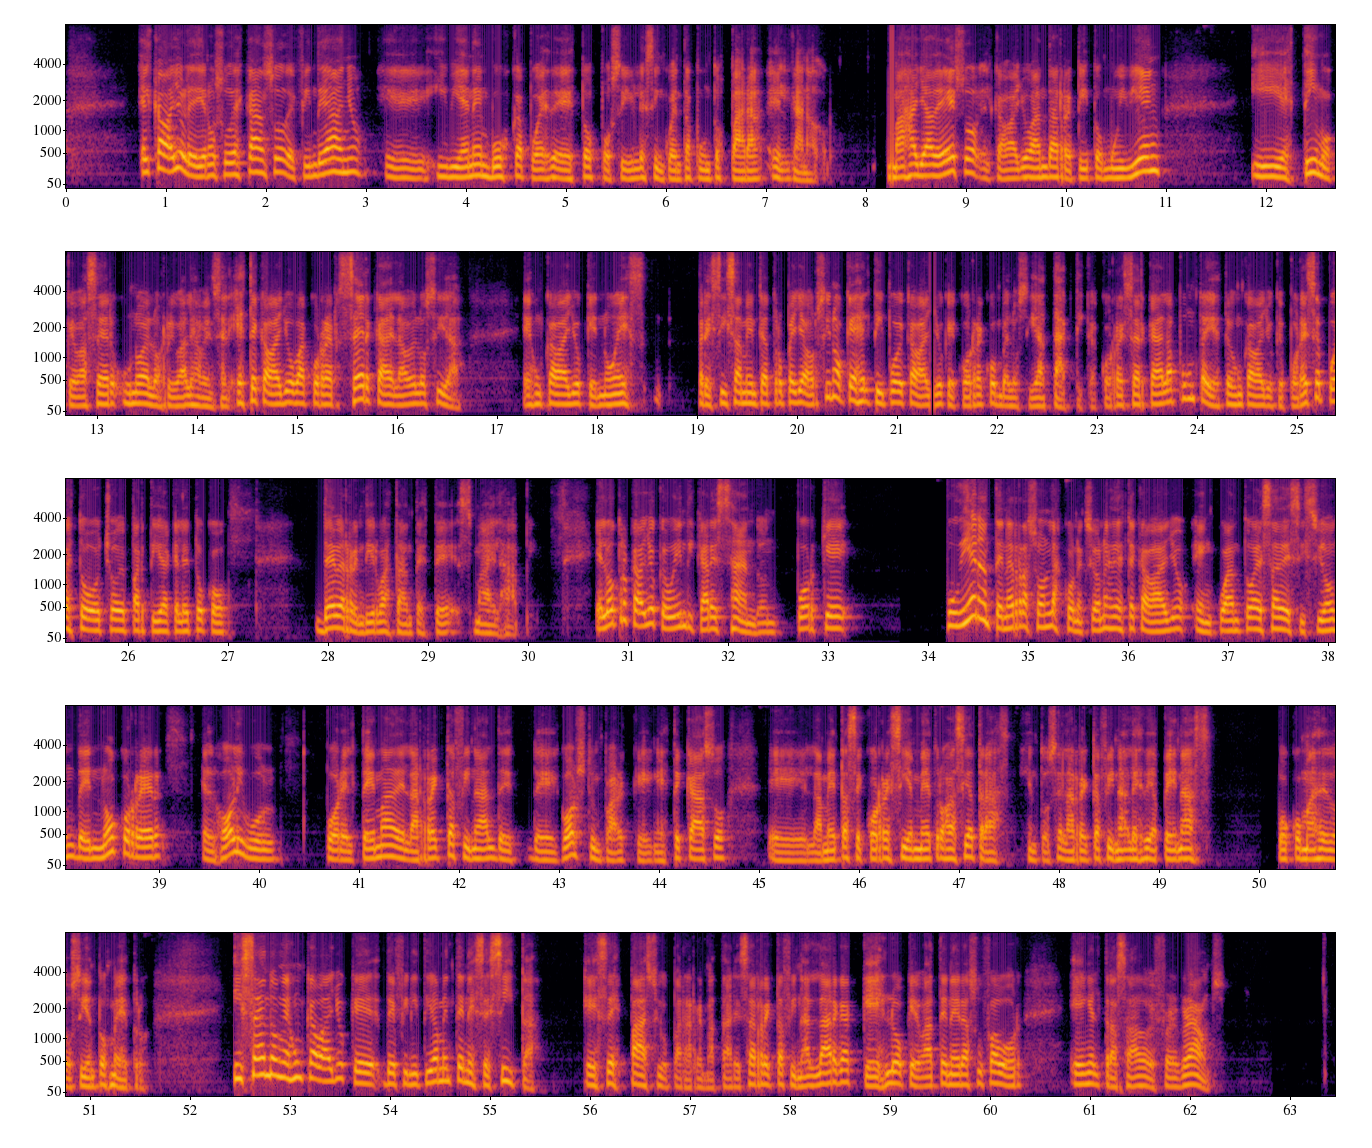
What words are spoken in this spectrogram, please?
El caballo le dieron su descanso de fin de año eh, y viene en busca pues, de estos posibles 50 puntos para el ganador. Más allá de eso, el caballo anda, repito, muy bien y estimo que va a ser uno de los rivales a vencer. Este caballo va a correr cerca de la velocidad. Es un caballo que no es precisamente atropellador, sino que es el tipo de caballo que corre con velocidad táctica, corre cerca de la punta y este es un caballo que por ese puesto 8 de partida que le tocó debe rendir bastante este Smile Happy. El otro caballo que voy a indicar es Sandon porque pudieran tener razón las conexiones de este caballo en cuanto a esa decisión de no correr el Hollywood por el tema de la recta final de, de Goldstein Park, que en este caso eh, la meta se corre 100 metros hacia atrás y entonces la recta final es de apenas poco más de 200 metros. Y Sandon es un caballo que definitivamente necesita ese espacio para rematar esa recta final larga, que es lo que va a tener a su favor en el trazado de Fairgrounds.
